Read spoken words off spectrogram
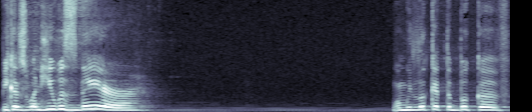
Because when he was there, when we look at the book of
